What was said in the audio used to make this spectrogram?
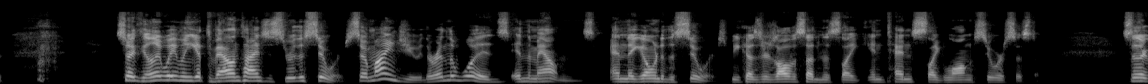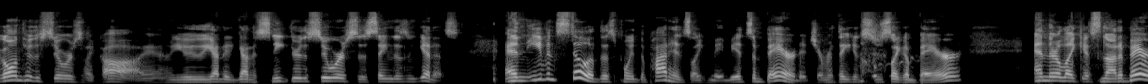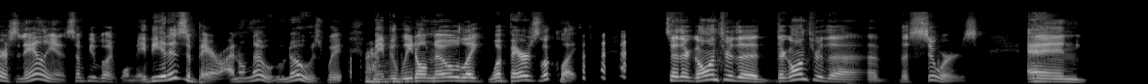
So like, the only way we can get to Valentine's is through the sewers. So mind you, they're in the woods in the mountains, and they go into the sewers because there's all of a sudden this like intense, like long sewer system. So they're going through the sewers, like, oh, you, you, you gotta gotta sneak through the sewers so this thing doesn't get us. And even still at this point, the pothead's like, maybe it's a bear. Did you ever think it's just like a bear? And they're like, it's not a bear, it's an alien. Some people are like, well, maybe it is a bear. I don't know. Who knows? We, maybe we don't know like what bears look like. so they're going through the they're going through the the sewers, and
